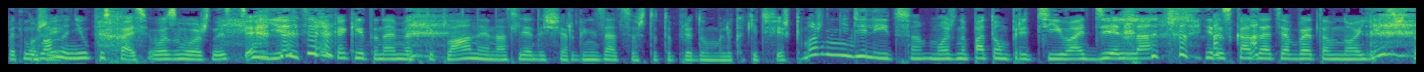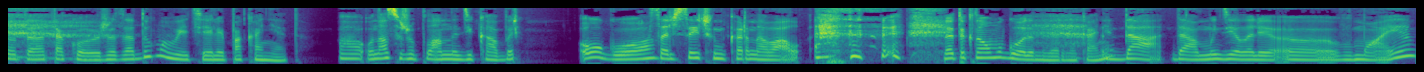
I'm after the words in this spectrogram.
Поэтому уже... главное не упускать возможности. Есть уже какие-то наметки, планы на следующую организацию, что-то придумали, какие-то фишки? Можно не делиться, можно потом прийти отдельно и рассказать об этом, но есть что-то такое уже задумываете или пока нет? А, у нас уже план на декабрь. Ого! Сальсейшн карнавал. Но это к Новому году наверняка, нет? Да, да, мы делали э, в мае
